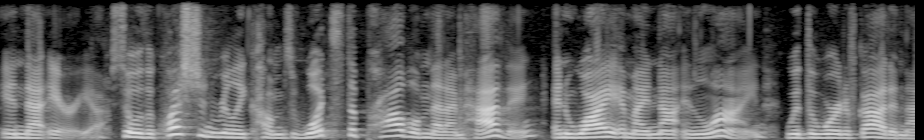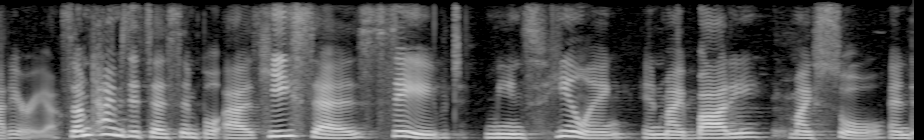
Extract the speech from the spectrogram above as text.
in that area. So the question really comes what's the problem that I'm having, and why am I not in line with the Word of God in that area? Sometimes it's as simple as He says, saved means healing in my body, my soul, and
